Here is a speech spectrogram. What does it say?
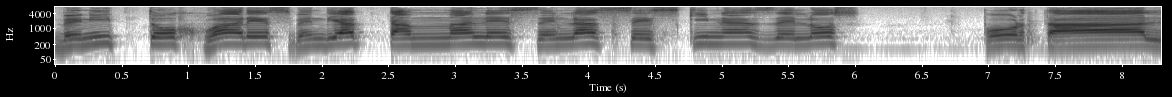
Benito Juárez vendía tamales en las esquinas de los portales.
